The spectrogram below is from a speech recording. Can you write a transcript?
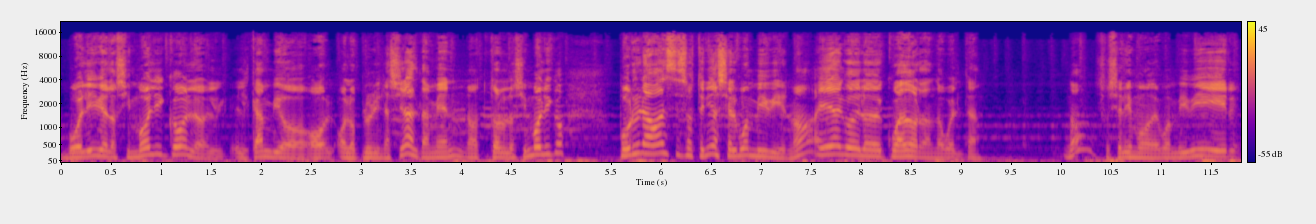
Bolivia, lo simbólico, lo- el, el cambio, o, o lo plurinacional también, no todo lo simbólico. por un avance sostenido hacia el buen vivir, ¿no? Hay algo de lo de Ecuador dando vuelta. ¿No? Socialismo de buen vivir,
